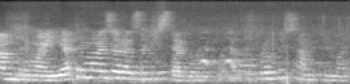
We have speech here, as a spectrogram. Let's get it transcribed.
сам тримай. Я тримаю зараз замість тебе руку, а ти пробуй сам тримати.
